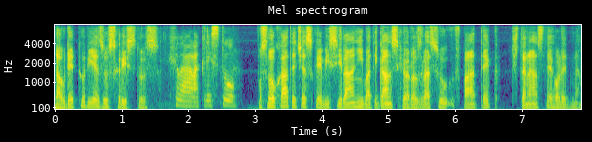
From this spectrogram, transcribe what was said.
Laudetur Jezus Christus. Chvála Kristu. Posloucháte české vysílání Vatikánského rozhlasu v pátek 14. ledna.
